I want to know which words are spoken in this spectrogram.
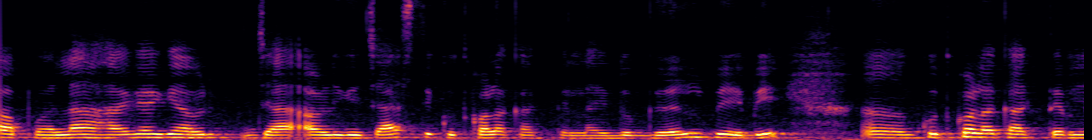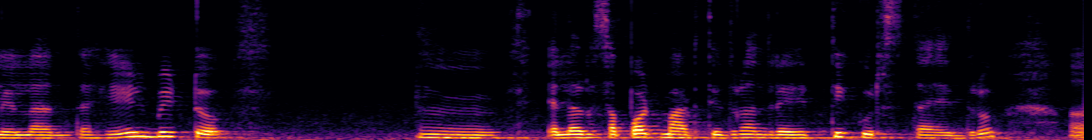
ಪಾಪು ಅಲ್ಲ. ಹಾಗಾಗಿ ಅವ್ರಿಗೆ ಜಾ, ಅವಳಿಗೆ ಜಾಸ್ತಿ ಕುತ್ಕೊಳ್ಳೋಕ್ಕಾಗ್ತಿಲ್ಲ ಇದು ಗರ್ಲ್ ಬೇಬಿ ಕುತ್ಕೊಳ್ಳೋಕ್ಕಾಗ್ತಿರ್ಲಿಲ್ಲ ಅಂತ ಹೇಳಿಬಿಟ್ಟು ಎಲ್ಲರೂ ಸಪೋರ್ಟ್ ಮಾಡ್ತಿದ್ರು ಅಂದರೆ ಎತ್ತಿ ಕೂರಿಸ್ತಾ ಇದ್ರು. ಆ,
